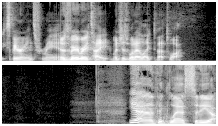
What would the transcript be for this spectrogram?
experience for me. And it was very, very tight, which is what I liked about Troyes. Yeah, and I think Last City uh,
